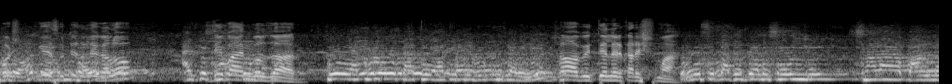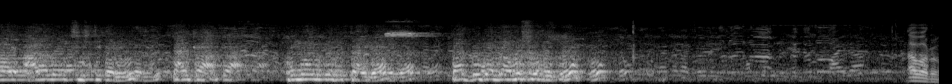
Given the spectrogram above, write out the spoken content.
ফসকে ছুটে চলে গেল দীপায়ন গোলজার। সবই তেলের কারিশমা। সেই সারা বাংলায় আরামের সৃষ্টিকারী টাইগার হুমায়ুন কবির টাইগার। তার দুটো আমরা অবশ্যই দেখব। আবারও।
